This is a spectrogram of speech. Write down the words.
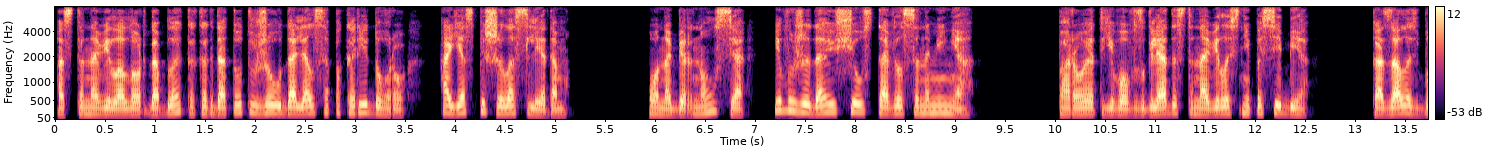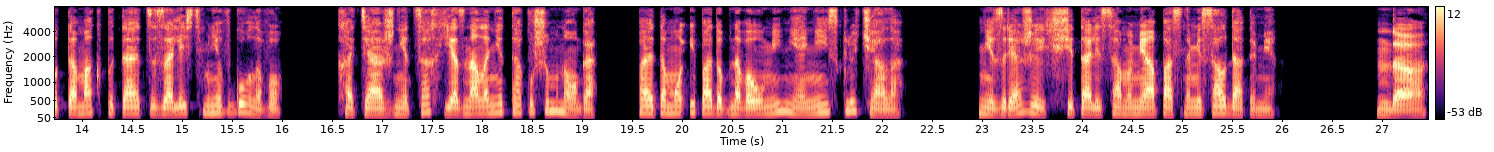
Остановила лорда Блэка, когда тот уже удалялся по коридору, а я спешила следом. Он обернулся и выжидающе уставился на меня. Порой от его взгляда становилось не по себе. Казалось, будто маг пытается залезть мне в голову. Хотя о жнецах я знала не так уж и много, поэтому и подобного умения не исключала. Не зря же их считали самыми опасными солдатами. «Да»,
